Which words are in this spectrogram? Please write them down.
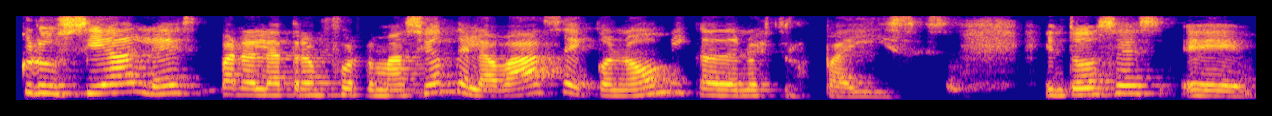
cruciales para la transformación de la base económica de nuestros países. Entonces, eh,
